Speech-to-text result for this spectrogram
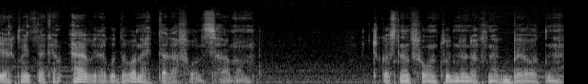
hívják, mit nekem elvileg oda van egy telefonszámom. Csak azt nem fogom tudni önöknek beadni.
